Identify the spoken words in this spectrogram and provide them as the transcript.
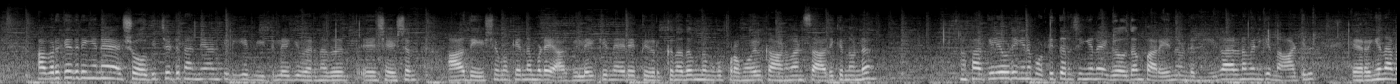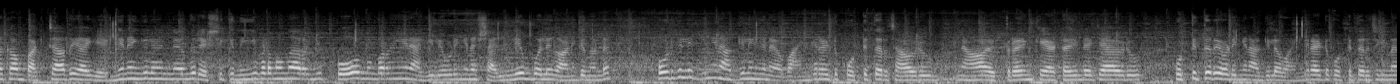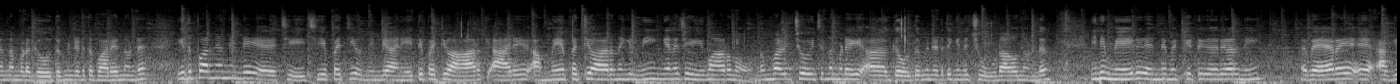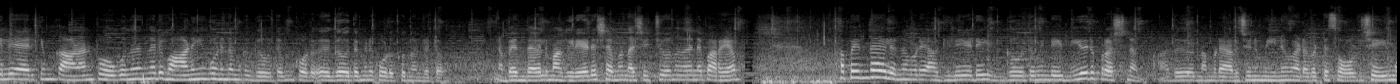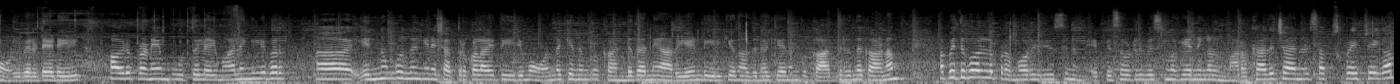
അവർക്കെതിരെ ഇങ്ങനെ ശോഭിച്ചിട്ട് തന്നെയാണ് തിരികെ വീട്ടിലേക്ക് വരുന്നത്. ശേഷം ആ ദേഷ്യമൊക്കെ നമ്മുടെ അഖിലേക്ക് നേരെ തീർക്കുന്നതും നമുക്ക് പ്രൊമോയിൽ കാണുവാൻ സാധിക്കുന്നുണ്ട്. അപ്പോൾ അഖിലയോട് ഇങ്ങനെ പൊട്ടിത്തെറിച്ചിങ്ങനെ ഗൗതം പറയുന്നുണ്ട് നീ കാരണം എനിക്ക് നാട്ടിൽ ഇറങ്ങി നടക്കാൻ പറ്റാതെയായി. എങ്ങനെയെങ്കിലും എന്നെ ഒന്ന് രക്ഷിക്കും. നീ ഇവിടെ നിന്ന് ഇറങ്ങിപ്പോ എന്നും പറഞ്ഞ് ഇങ്ങനെ അഖിലയോട് ഇങ്ങനെ ശല്യം പോലെ കാണിക്കുന്നുണ്ട്. ഒടുവിൽ ഇങ്ങനെ അഖിലിങ്ങനെ ഭയങ്കരമായിട്ട് പൊട്ടിത്തെറിച്ച് ആ ഒരു ആ എത്രയും കേട്ടതിന്റെയൊക്കെ ആ ഒരു പൊട്ടിത്തെറിയോട് ഇങ്ങനെ അഖില ഭയങ്കരമായിട്ട് പൊട്ടിത്തെറിച്ച് ഇങ്ങനെ നമ്മുടെ ഗൗതമിന്റെ അടുത്ത് പറയുന്നുണ്ട്. ഇത് പറഞ്ഞാൽ നിന്റെ ചേച്ചിയെ പറ്റിയോ നിന്റെ അനിയത്തെ പറ്റിയോ ആർ ആരെ അമ്മയെ പറ്റിയോ ആരെന്നെങ്കിൽ നീ ഇങ്ങനെ ചെയ്യുമാറുന്നോ എന്നും ചോദിച്ച് നമ്മുടെ ഗൗതമിന്റെ അടുത്ത് ഇങ്ങനെ ചൂടാവുന്നുണ്ട്. ഇനി മേലിൽ എന്റെ മെക്കിട്ട് കയറിയാൽ നീ വേറെ അകലെയായിരിക്കും കാണാൻ പോകുന്നത് എന്നൊരു വാണിംഗ് കൂടി നമുക്ക് ഗൗതം കൊടു ഗൗതമിന് കൊടുക്കുന്നുണ്ട് കേട്ടോ. അപ്പോൾ എന്തായാലും അഖിലയുടെ ക്ഷമ നശിച്ചു എന്ന് തന്നെ പറയാം. അപ്പോൾ എന്തായാലും നമ്മുടെ അഖിലയുടെയും ഗൗതമിന്റെയും ഈ ഒരു പ്രശ്നം അത് നമ്മുടെ അർജുനും മീനും ഇടപെട്ട് സോൾവ് ചെയ്യുമോ? ഇവരുടെ ഇടയിൽ ആ ഒരു പ്രണയം പൂത്തുലയുമോ അല്ലെങ്കിൽ ഇവർ എന്നും കൊന്നും ഇങ്ങനെ ശത്രുക്കളായി തീരുമോ? എന്നൊക്കെ നമുക്ക് കണ്ടു തന്നെ അറിയേണ്ടിയിരിക്കുന്നു. അതിനൊക്കെ നമുക്ക് കാത്തിരുന്ന് കാണാം. അപ്പോൾ ഇതുപോലുള്ള പ്രൊമോ റിവ്യൂസിനും എപ്പിസോഡ് റിവ്യൂസിനും ഒക്കെ നിങ്ങൾ മറക്കാതെ ചാനൽ സബ്സ്ക്രൈബ് ചെയ്യുക.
